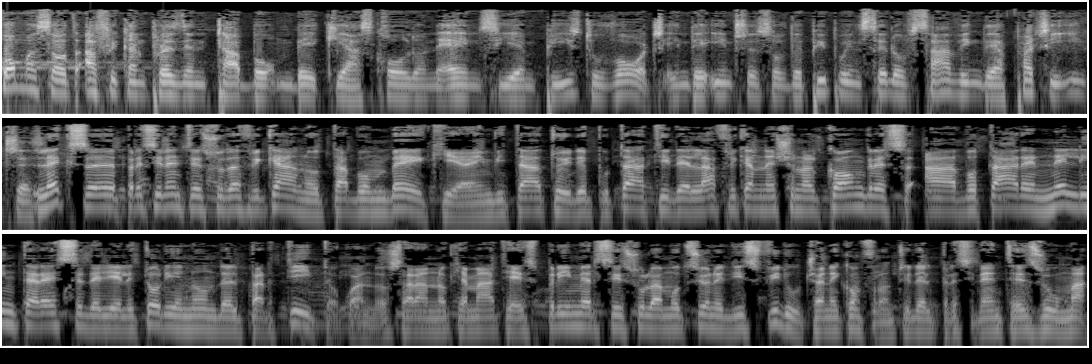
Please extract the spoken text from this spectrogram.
Former South African President Thabo Mbeki has called on ANC MPs to vote in the interest of the people instead of serving their party interests. L'ex presidente sudafricano Thabo Mbeki ha invitato i deputati dell'African National Congress a votare nell'interesse degli elettori e non del partito quando saranno chiamati a esprimersi sulla mozione di sfiducia nei confronti del presidente Zuma.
